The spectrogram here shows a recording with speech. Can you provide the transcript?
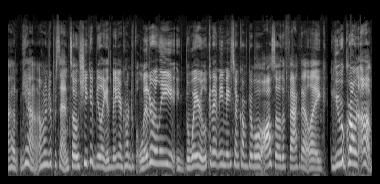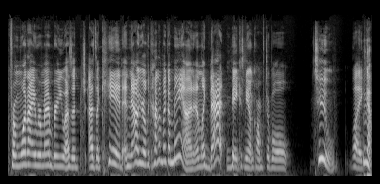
I'll uh, yeah, hundred percent. So she could be like, it's making you uncomfortable. Literally, the way you're looking at me makes me uncomfortable. Also, the fact that like you're grown up from what I remember you as a as a kid, and now you're like, kind of like a man, and like that makes me uncomfortable too. Like Yeah.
